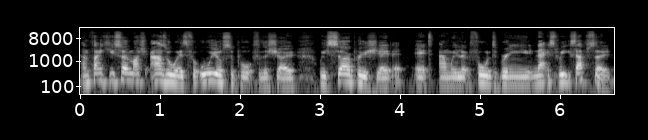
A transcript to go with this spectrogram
And thank you so much, as always, for all your support for the show. We so appreciate it, it and we look forward to bringing you next week's episode.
